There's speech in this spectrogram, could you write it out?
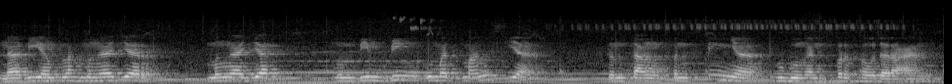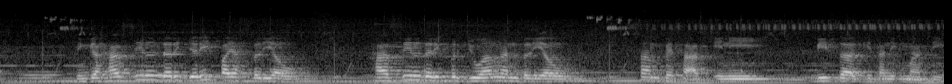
Nabi yang telah mengajar, mengajak, membimbing umat manusia tentang pentingnya hubungan persaudaraan hingga hasil dari jerih payah beliau, hasil dari perjuangan beliau sampai saat ini bisa kita nikmati.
